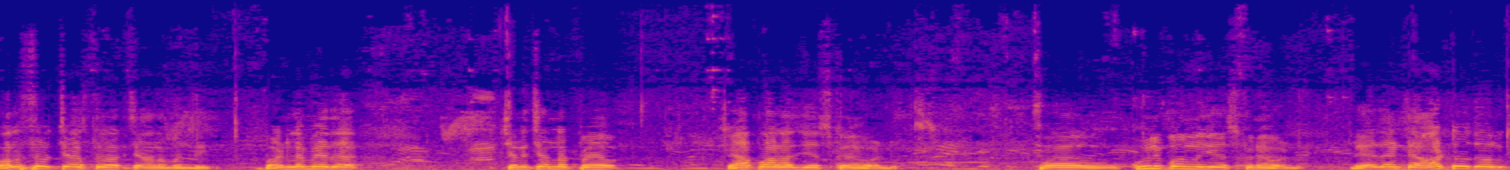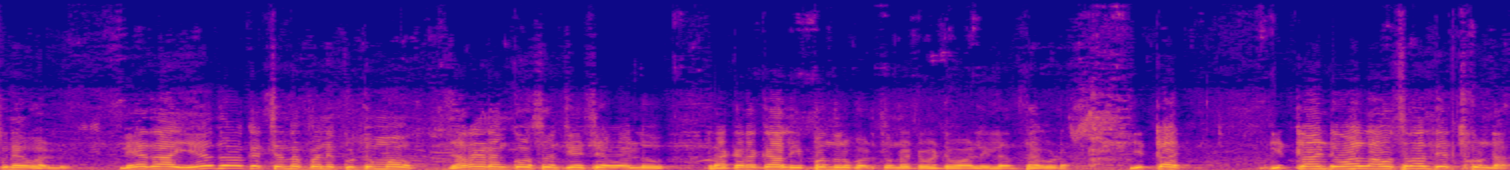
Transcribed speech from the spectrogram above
వలస వచ్చేస్తున్నారు చాలా మంది. బండ్ల మీద చిన్న చిన్న వ్యాపారాలు చేసుకునేవాళ్ళు. కూలి పనులు చేసుకునేవాళ్ళు. లేదంటే ఆటో తోలుకునేవాళ్ళు. లేదా ఏదో ఒక చిన్న పని కుటుంబం జరగడం కోసం చేసేవాళ్ళు రకరకాల ఇబ్బందులు పడుతున్నటువంటి వాళ్ళు వీళ్ళంతా కూడా. ఇట్లా ఇట్లాంటి వాళ్ళ అవసరాలు తీర్చకుండా.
